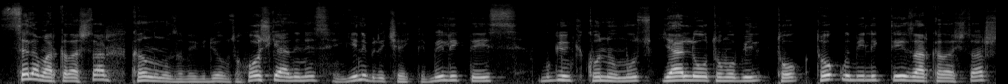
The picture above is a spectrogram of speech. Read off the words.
Selam arkadaşlar kanalımıza ve videomuza hoş geldiniz. Yeni bir içerikle birlikteyiz. Bugünkü konuğumuz yerli otomobil TOK. TOK'la birlikteyiz arkadaşlar.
